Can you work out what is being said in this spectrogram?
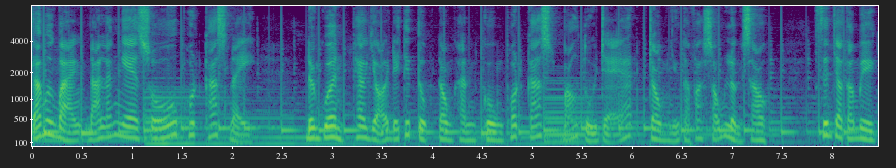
Cảm ơn bạn đã lắng nghe số podcast này. Đừng quên theo dõi để tiếp tục đồng hành cùng podcast Báo Tuổi Trẻ trong những tập phát sóng lần sau. Xin chào tạm biệt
